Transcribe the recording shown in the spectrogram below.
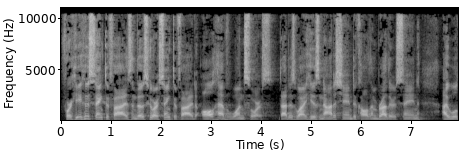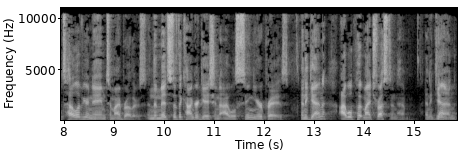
For he who sanctifies and those who are sanctified all have one source. That is why he is not ashamed to call them brothers, saying, I will tell of your name to my brothers. In the midst of the congregation, I will sing your praise. And again, I will put my trust in him. And again,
